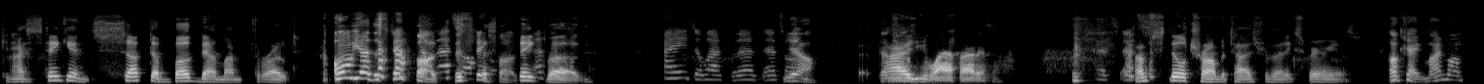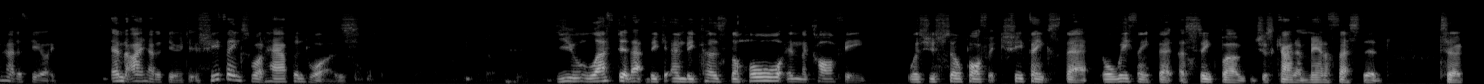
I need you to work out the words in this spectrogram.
Can you? I stinking sucked a bug down my throat. Oh yeah, the stink bug. the That's stink bug. stink bug. I hate to laugh, but that, that's all. Yeah. Now I- you laugh at it. That's, that's, I'm still traumatized from that experience. Okay, my mom had a theory, and I had a theory too. She thinks what happened was you left it at, and because the hole in the coffee was just so perfect, she thinks that, or we think that a stink bug just kind of manifested to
